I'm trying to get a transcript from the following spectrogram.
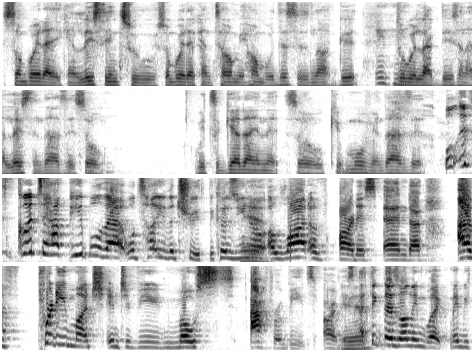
somebody that you can listen to, somebody that can tell me, humble, this is not good, do mm-hmm. it like this, and I listen. That's it. So mm-hmm. we're together in it. So keep moving. That's it. Well, it's good to have people that will tell you the truth because you know a lot of artists, and uh, I've pretty much interviewed most Afrobeats artists. I think there's only like maybe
